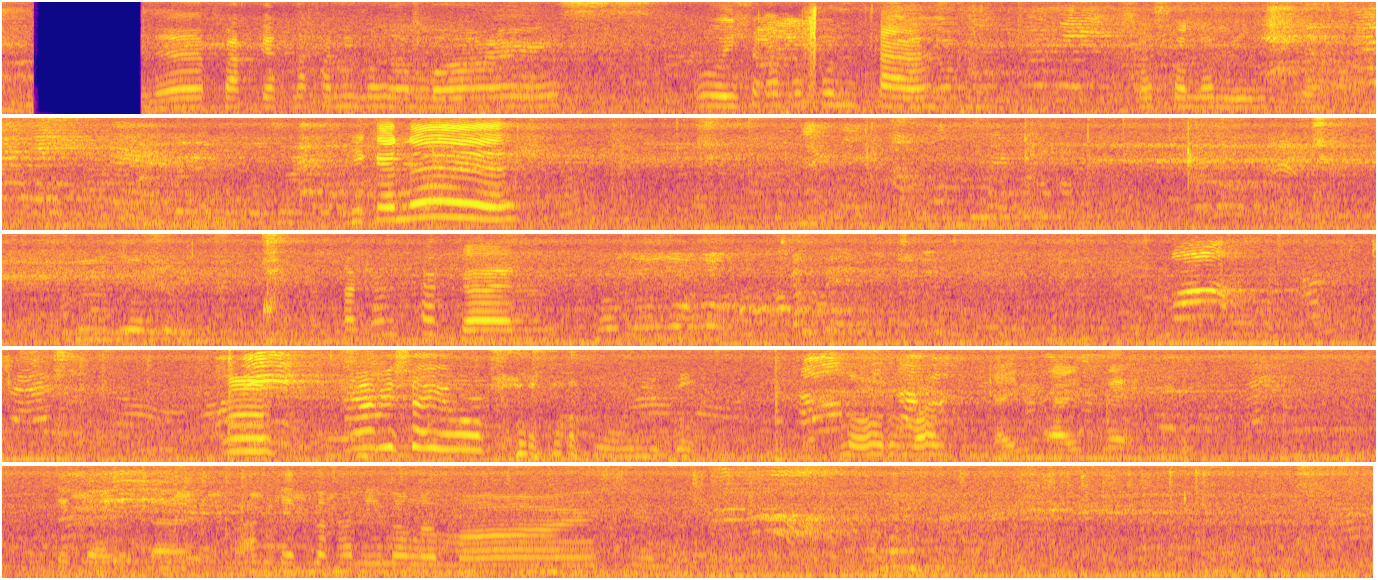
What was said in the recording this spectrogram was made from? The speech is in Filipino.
Napakyat na kami mga Mars. Uy, saan ka pupunta? Sa salamin siya. Di ka na. Tagal-tagal. Ah, nangyari sa'yo. Normal. Kain kahit na. Tagal tayo. Akit na kami mga Mars. Yan o.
